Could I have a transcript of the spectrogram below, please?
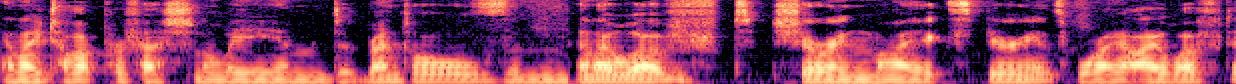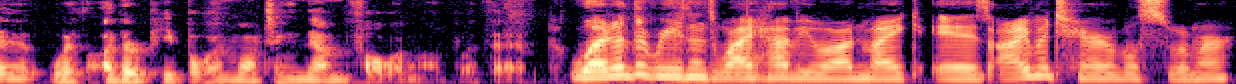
And I taught professionally and did rentals. And, and I loved sharing my experience, why I loved it with other people and watching them fall in love with it. One of the reasons why I have you on, Mike, is I'm a terrible swimmer.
